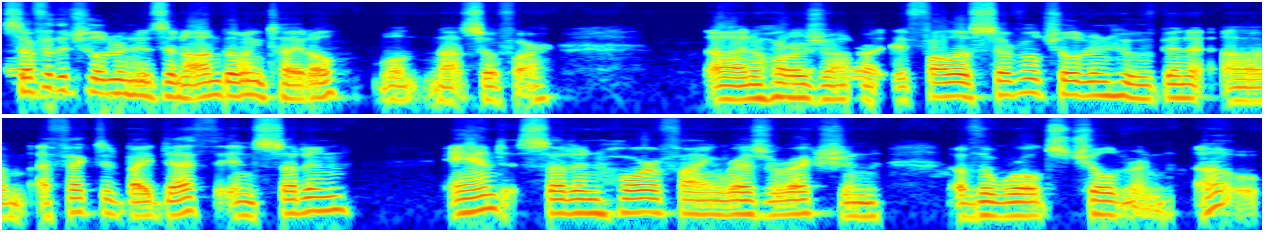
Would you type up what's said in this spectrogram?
Stuff for the Children is an ongoing title. Well, not so far. Uh, in a horror genre, it follows several children who have been um, affected by death in sudden and sudden horrifying resurrection of the world's children. Oh.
